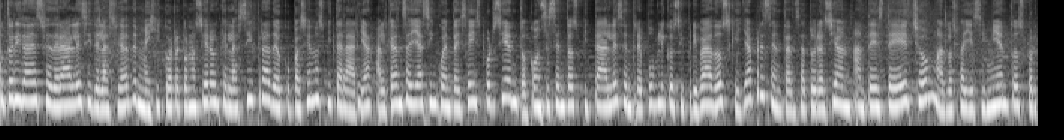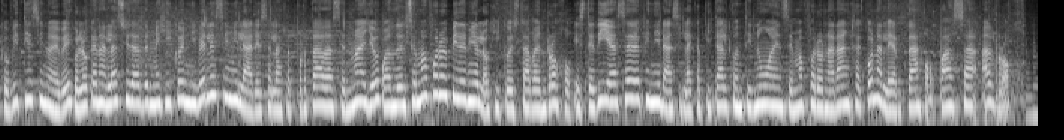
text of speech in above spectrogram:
Autoridades federales y de la Ciudad de México reconocieron que la cifra de ocupación hospitalaria alcanza ya 56%, con 60 hospitales entre públicos y privados que ya presentan saturación. Ante este hecho, más los fallecimientos por COVID-19, colocan a la Ciudad de México en niveles similares a las reportadas en mayo, cuando el semáforo epidemiológico estaba en rojo. Este día se definirá si la capital continúa en semáforo naranja con alerta o pasa al rojo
